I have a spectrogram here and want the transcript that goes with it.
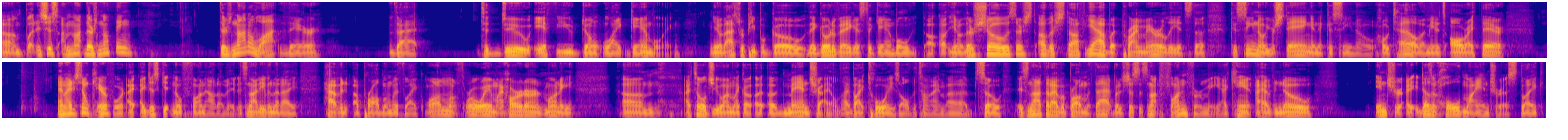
Um, but it's just I'm not. There's nothing. There's not a lot there that to do if you don't like gambling. You know, that's where people go. They go to Vegas to gamble. Uh, uh, you know, there's shows, there's other stuff. Yeah, but primarily it's the casino. You're staying in a casino, hotel. I mean, it's all right there. And I just don't care for it. I, I just get no fun out of it. It's not even that I have an, a problem with, like, well, I'm going to throw away my hard earned money. Um, I told you I'm like a, a, man child. I buy toys all the time. Uh, so it's not that I have a problem with that, but it's just it's not fun for me. I can't. I have no interest. It doesn't hold my interest. Like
